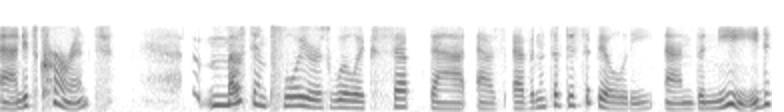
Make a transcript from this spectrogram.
and it's current, most employers will accept that as evidence of disability and the need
